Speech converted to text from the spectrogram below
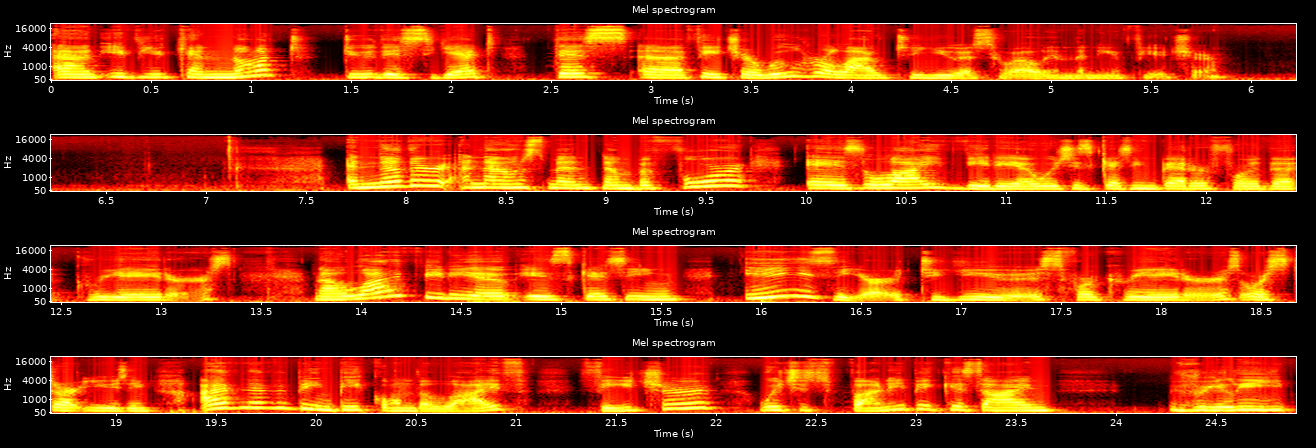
And if you cannot do this yet, this uh, feature will roll out to you as well in the near future. Another announcement, number four, is live video, which is getting better for the creators. Now, live video is getting easier to use for creators or start using. I've never been big on the live feature, which is funny because I'm really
